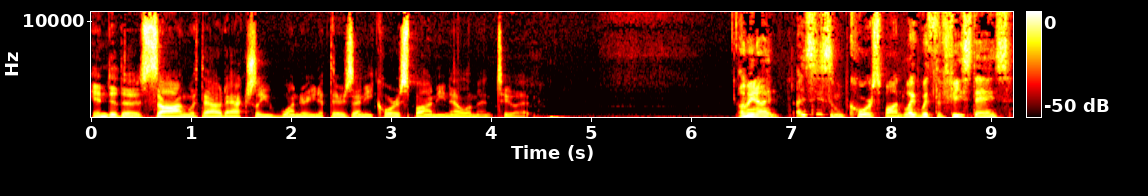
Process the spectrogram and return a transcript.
into the song without actually wondering if there's any corresponding element to it. I mean, I I see some correspond like with the feast days.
